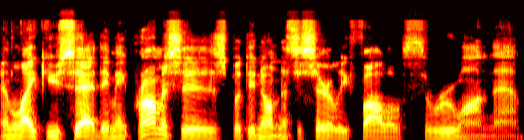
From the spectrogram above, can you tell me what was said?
And like you said, they make promises, but they don't necessarily follow through on them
